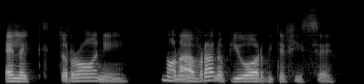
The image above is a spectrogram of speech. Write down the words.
elettroni non avranno più orbite fisse.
